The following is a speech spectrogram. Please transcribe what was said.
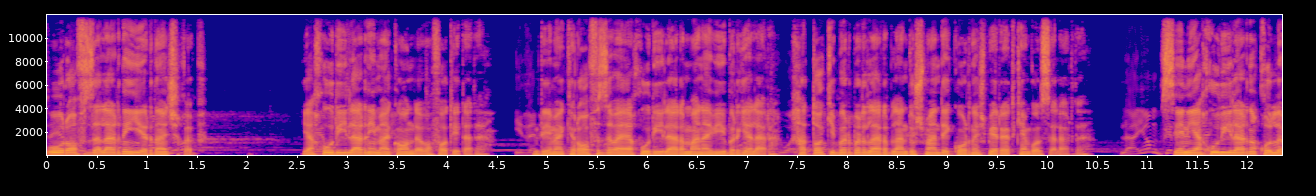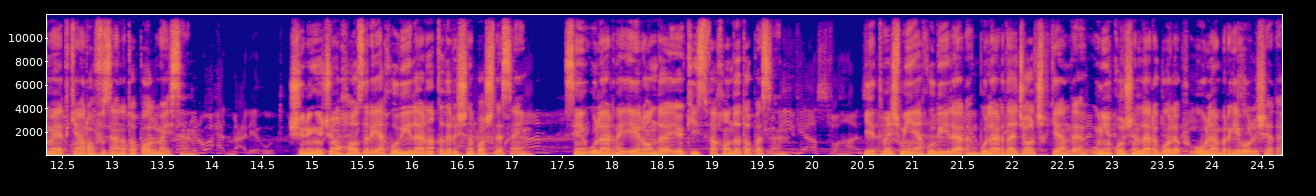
U rofizalarning yerdan chiqib yahudiylarning makonida vafot etadi. Demak, rofiza va yahudiylar ma'naviy birgalar, hattoki bir-birlari bilan dushmandek ko'rinish berayotgan bo'lsalardi sen yahudiylarni qo'llamayotgan rofizani topa olmaysan shuning uchun hozir yahudiylarni qidirishni boshlasang sen ularni eronda yoki isfahonda topasan 70 ming yahudiylar bular dajjol chiqqanda uning qo'shinlari bo'lib u bilan birga bo'lishadi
